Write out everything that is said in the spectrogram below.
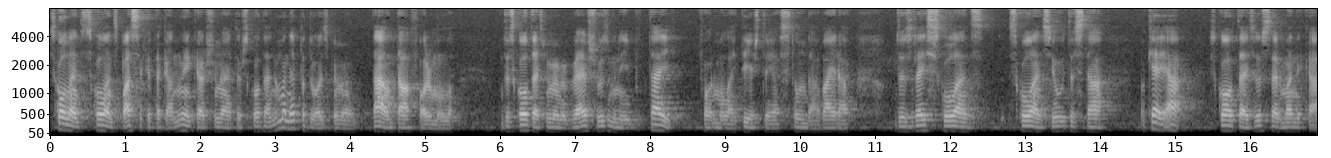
skolēns, skolēns pasaka, kā, nu, vienkārši runājot ar skolotāju, nu, man nepadodas, piemēram, tā un tā formula. Un tas skolotājs, piemēram, vērš uzmanību tai formulai tieši tajā stundā vairāk. Un tas reizes skolēns skolēns jūtas tā, ok, jā, skolotājs uzsver mani kā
